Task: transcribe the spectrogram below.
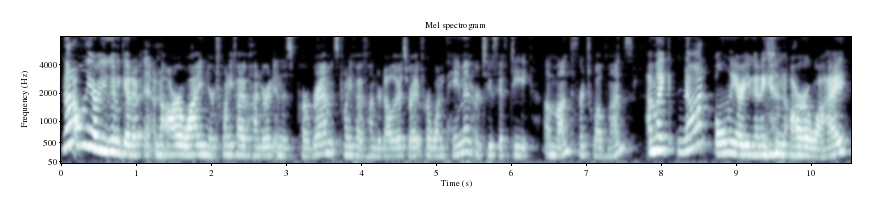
"Not only are you going to get a, an ROI your 2500 in this program, it's $2500, right, for one payment or 250 a month for 12 months." I'm like, "Not only are you going to get an ROI,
